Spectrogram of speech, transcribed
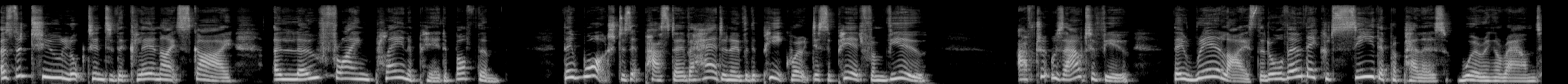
As the two looked into the clear night sky, a low flying plane appeared above them. They watched as it passed overhead and over the peak where it disappeared from view. After it was out of view, they realized that although they could see the propellers whirring around,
